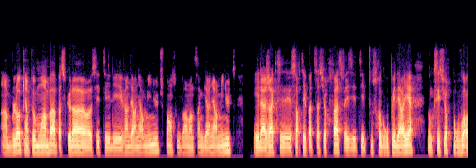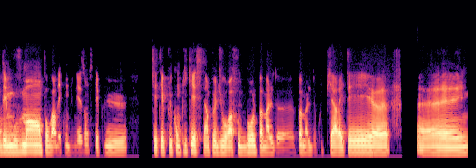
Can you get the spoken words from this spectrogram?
un bloc un peu moins bas parce que là, c'était les 20 dernières minutes, je pense, ou 20-25 dernières minutes. Et l'Ajax sortait pas de sa surface, ils étaient tous regroupés derrière. Donc c'est sûr pour voir des mouvements, pour voir des combinaisons, c'était plus c'était plus compliqué. C'était un peu du hurrah football, pas mal de pas mal de coups de pied arrêtés. Euh, Euh,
